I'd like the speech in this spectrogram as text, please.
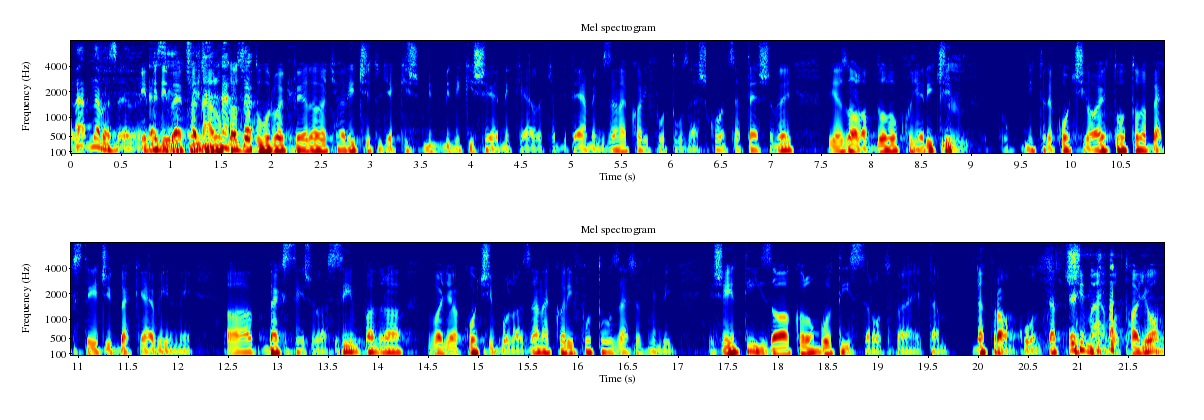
nem, nem, ez, ez Én mindig meg, nálunk az a durva, hogy például, hogyha Ricsit ugye kis, mindig kísérni kell, hogyha elmegyünk zenekari fotózás, koncert, teljesen hogy az alap dolog, hogy a Ricsit hmm. mit tudom, a kocsi ajtótól a backstage-ig be kell vinni. A backstage-ből a színpadra, vagy a kocsiból a zenekari fotózás, az mindig. És én tíz alkalomból tízszer ott felejtem de frankon. Tehát simán ott hagyom,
